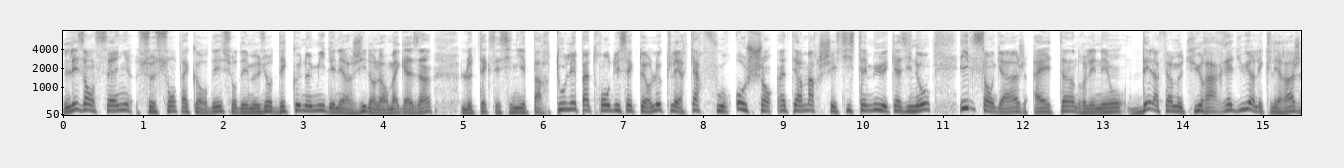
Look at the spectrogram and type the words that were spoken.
les enseignes se sont accordées sur des mesures d'économie d'énergie dans leurs magasins. Le texte est signé par tous les patrons du secteur Leclerc, Carrefour, Auchan, Intermarché, Système U et Casino. Ils s'engagent à éteindre les néons dès la fermeture, à réduire les éclairage,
